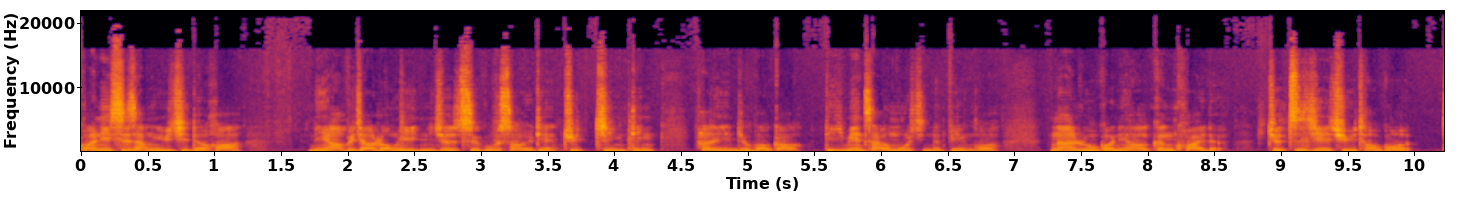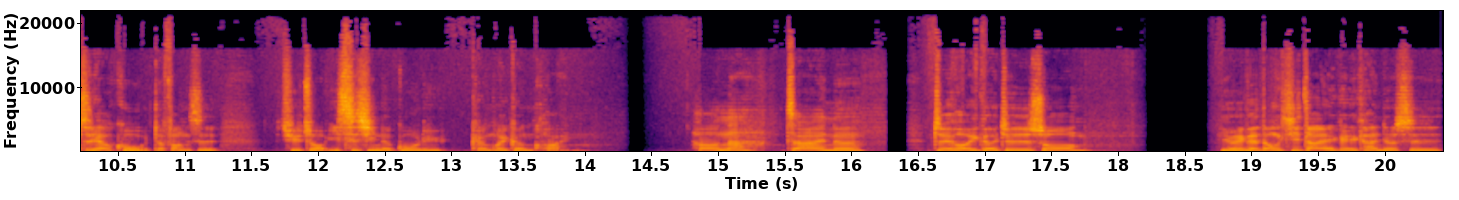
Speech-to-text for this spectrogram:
管理市场预期的话，你要比较容易，你就是持股少一点，去紧盯它的研究报告里面财务模型的变化。那如果你要更快的，就直接去透过资料库的方式去做一次性的过滤，可能会更快。好，那再来呢？最后一个就是说，有一个东西大家也可以看，就是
